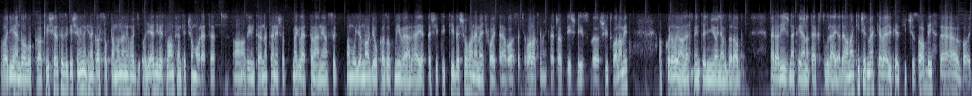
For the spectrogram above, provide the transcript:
vagy ilyen dolgokkal kísérletezik, és én mindenkinek azt szoktam mondani, hogy, hogy egyrészt van fent egy csomó recept az interneten, és ott meg lehet találni azt, hogy amúgy a nagyok azok mivel helyettesítik ki, de soha nem egyfajtával. Szóval, hogyha valaki amikor csak rizsből süt valamit, akkor az olyan lesz, mint egy műanyag darab, mert a rizsnek olyan a textúrája. De ha már kicsit megkeverjük egy kicsit zablisztel, vagy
